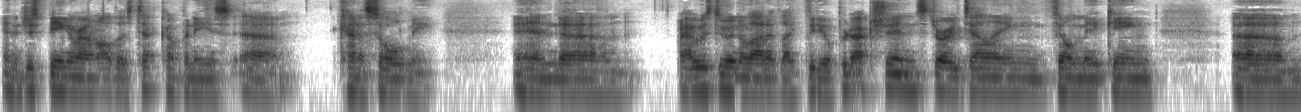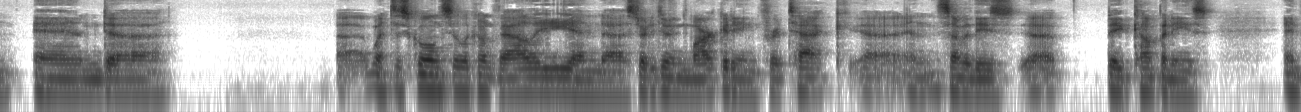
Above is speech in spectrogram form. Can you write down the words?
and just being around all those tech companies um, kind of sold me. And um, I was doing a lot of like video production, storytelling, filmmaking, um, and uh, uh, went to school in Silicon Valley and uh, started doing marketing for tech uh, and some of these big companies and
